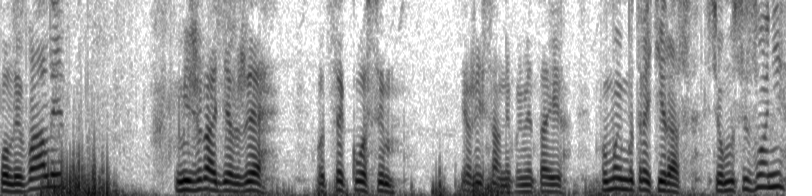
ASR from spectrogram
поливали. Міжраддя вже оце косим, я вже і сам не пам'ятаю, по-моєму, третій раз в цьому сезоні.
